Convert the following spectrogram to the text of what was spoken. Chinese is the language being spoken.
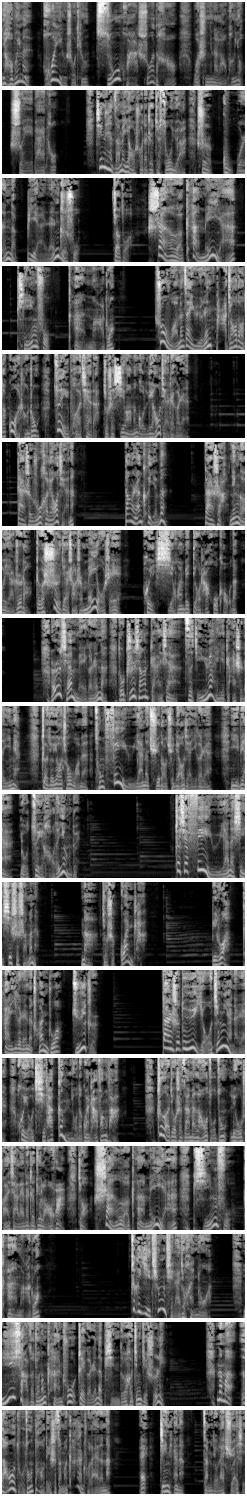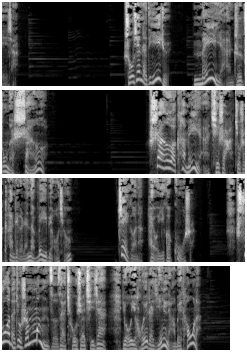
你好，朋友们，欢迎收听。俗话说得好，我是您的老朋友水白头。今天咱们要说的这句俗语啊，是古人的辨人之术，叫做“善恶看眉眼，贫富看马庄”。说我们在与人打交道的过程中，最迫切的就是希望能够了解这个人。但是如何了解呢？当然可以问。但是啊，您各位也知道，这个世界上是没有谁会喜欢被调查户口的，而且每个人呢都只想展现自己愿意展示的一面，这就要求我们从非语言的渠道去了解一个人，以便有最好的应对。这些非语言的信息是什么呢？那就是观察，比如啊，看一个人的穿着举止。但是对于有经验的人，会有其他更牛的观察方法，这就是咱们老祖宗流传下来的这句老话，叫“善恶看眉眼，贫富看马庄”。这个一听起来就很牛啊，一下子就能看出这个人的品德和经济实力。那么老祖宗到底是怎么看出来的呢？哎，今天呢，咱们就来学习一下。首先，这第一句。眉眼之中的善恶，善恶看眉眼，其实啊就是看这个人的微表情。这个呢还有一个故事，说的就是孟子在求学期间，有一回这银两被偷了，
